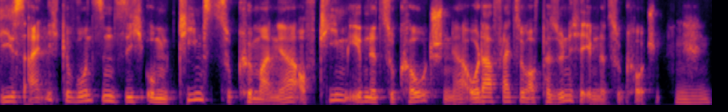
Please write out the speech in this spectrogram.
die es eigentlich gewohnt sind, sich um Teams zu kümmern, ja, auf Teamebene zu coachen, ja, oder vielleicht sogar auf persönlicher Ebene zu coachen Hm.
